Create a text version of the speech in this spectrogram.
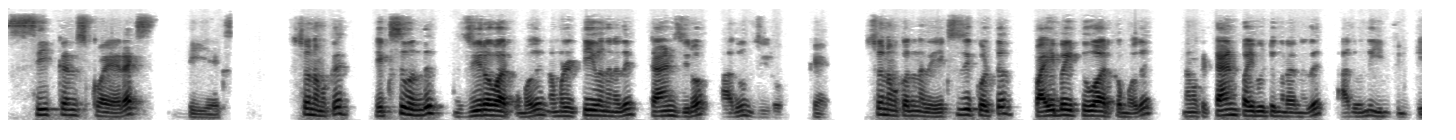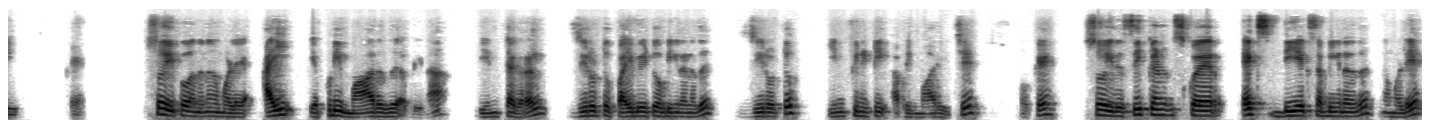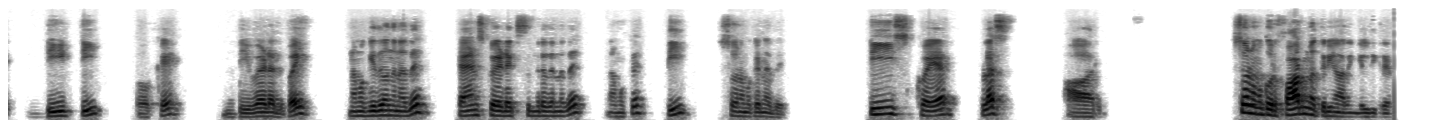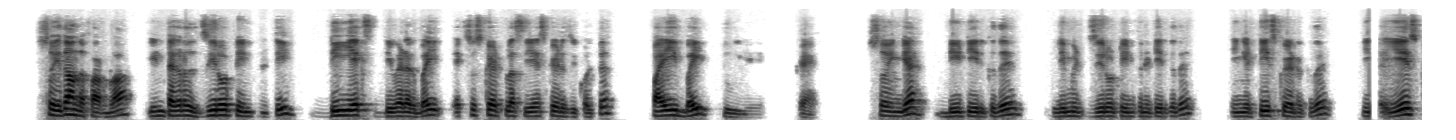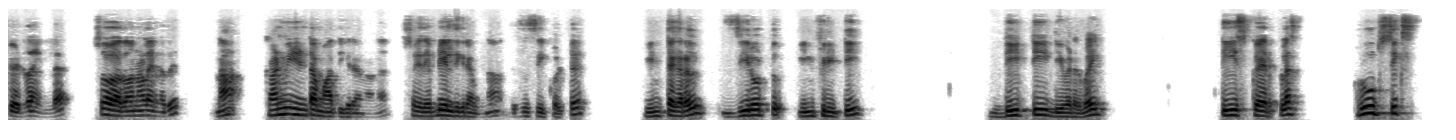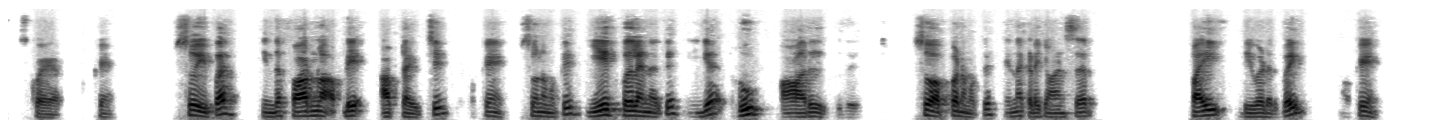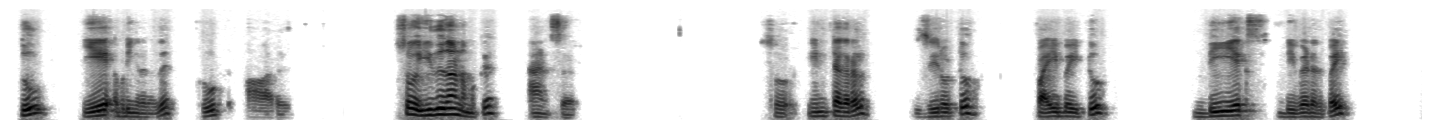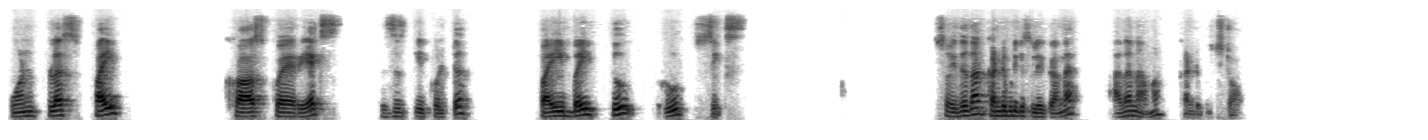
Sec square x dx so நமக்கு எக்ஸ் வந்து ஜீரோவா இருக்கும்போது நம்மளோட டி வந்து என்னது? டேன் ஜீரோ அதுவும் ஜீரோ ஓகே ஸோ நமக்கு வந்து என்னது? X equal to pi by டூவா இருக்கும்போது நமக்கு டேன் பை பை டூங்கிறது என்னது? அது வந்து இன்ஃபினிட்டி ஓகே ஸோ இப்போ வந்து நம்மளுடைய ஐ எப்படி மாறுது அப்படின்னா integral zero to pi by two அப்படிங்கிறது என்னது? ஜீரோ டு இன்ஃபினிட்டி அப்படின்னு மாறிடுச்சு. ஓகே ஸோ இது சீக்கன் ஸ்கொயர் எக்ஸ் டிஎக்ஸ் அப்படிங்கிறது நம்மளுடைய டிடி ஓகே டிவைடட் பை நமக்கு இது வந்து என்னது? டேன் ஸ்கொயர் எக்ஸ்ங்கிறது என்னது? நமக்கு டி ஸோ நமக்கு என்னது? T square plus r so நமக்கு ஒரு ஃபார்முலா தெரியும் அதை எழுதிக்கிறேன். ஸோ இதான் அந்த formula integral zero to infinity dx divided by x square plus a square is equal to pi by two a so இங்கே டிடி இருக்குது லிமிட் ஜீரோ டு இன்ஃபினிட்டி இருக்குது இங்கே டி ஸ்கொயர் இருக்குது இங்கே ஏ ஸ்கொயர் தான் இல்லை. ஸோ அதனால் என்னது? நான் கன்வீனியண்ட்டாக மாற்றிக்கிறேன் நான். ஸோ இது எப்படி எழுதிக்கிறேன் அப்படின்னா this is equal to integral zero to infinity dt divided by t square plus root six square okay so இப்போ இந்த ஃபார்முலா அப்படியே ஆப்ட் ஆயிடுச்சு. ஓகே ஸோ நமக்கு ஏக்கு பதிலாக என்ன இருக்குது இங்கே ரூட் ஆறு இருக்குது. ஸோ அப்போ நமக்கு என்ன கிடைக்கும் answer five divided by okay two A அப்படிங்கிறது ரூட் ஆறு ஸோ இதுதான் நமக்கு answer so integral zero to five by two dx divided by one plus five cos square x this is equal to five by two root six so இதை தான் கண்டுபிடிக்க சொல்லியிருக்காங்க. அதை நாம் கண்டுபிடிச்சிட்டோம்.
